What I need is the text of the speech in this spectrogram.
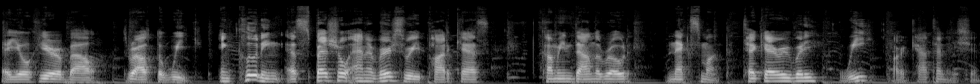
that you'll hear about throughout the week, including a special anniversary podcast coming down the road next month. Take care, everybody. We are Catanation.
